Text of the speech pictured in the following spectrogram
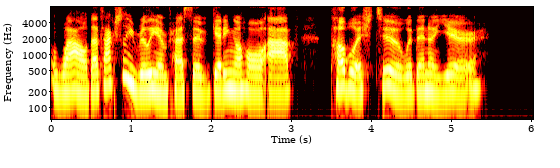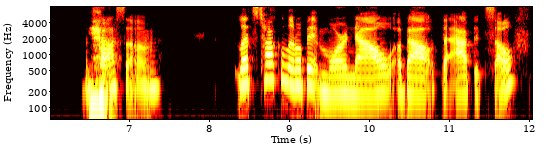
Wow, that's actually really impressive getting a whole app published too within a year. That's yeah. awesome. Let's talk a little bit more now about the app itself.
